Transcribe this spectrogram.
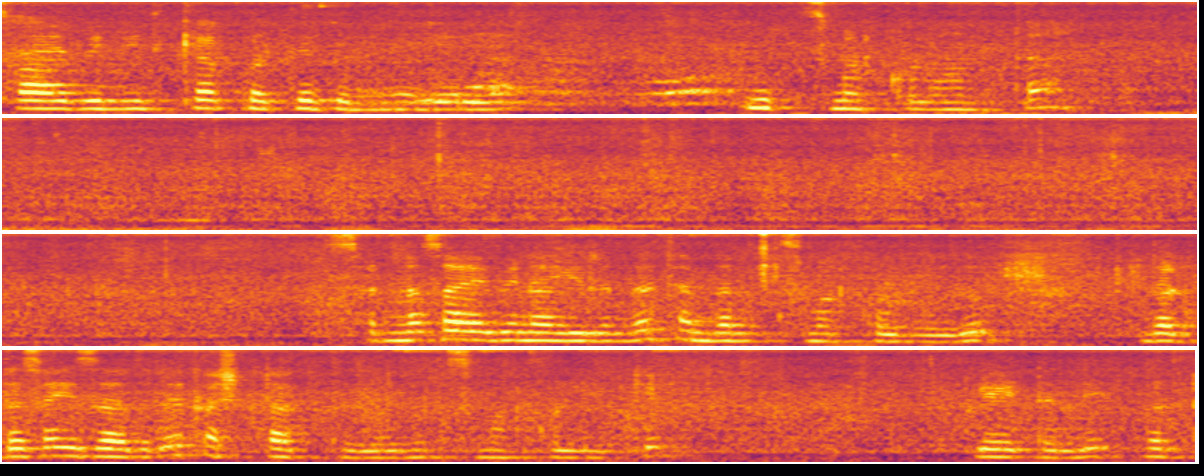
ಸೋಯಾಬೀನ್ ಇದಕ್ಕೆ ಹಾಕ್ಕೊಳ್ತಿದ್ದೀನಿ ಅದೆಲ್ಲ. ಮಿಕ್ಸ್ ಮಾಡ್ಕೊಳ್ಳೋ ಅಂತ. ಸಣ್ಣ ಸೋಯಾಬೀನ್ ಆಗಿರೋದ್ರಿಂದ ಚೆಂದ ಮಿಕ್ಸ್ ಮಾಡ್ಕೊಳ್ಬೋದು. ದೊಡ್ಡ ಸೈಜ್ ಆದರೆ ಕಷ್ಟ ಆಗ್ತದೆ ಮಿಕ್ಸ್ ಮಾಡ್ಕೊಳ್ಳಿಕ್ಕೆ. ಪ್ಲೇಟಲ್ಲಿ ದೊಡ್ಡ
